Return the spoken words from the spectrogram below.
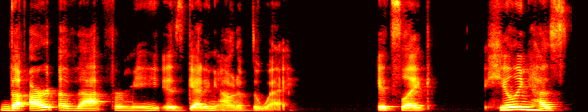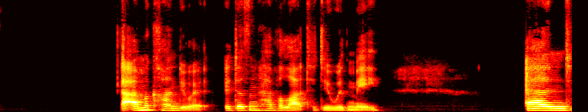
the art of that for me is getting out of the way. It's like healing has, I'm a conduit, it doesn't have a lot to do with me. And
